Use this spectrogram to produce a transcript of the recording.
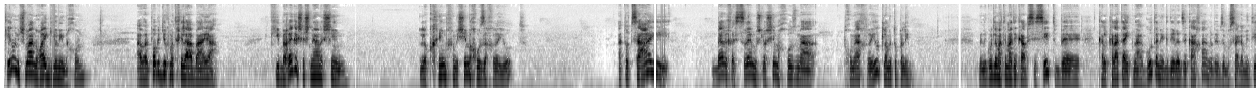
כאילו נשמע נורא הגיוני, נכון? אבל פה בדיוק מתחילה הבעיה. כי ברגע ששני אנשים לוקחים 50% אחריות, התוצאה היא בערך 20-30% מהתחומי האחריות לא מטופלים. בניגוד למתמטיקה הבסיסית, בכלכלת ההתנהגות, אני אגדיר את זה ככה, אני לא יודע אם זה מושג אמיתי,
